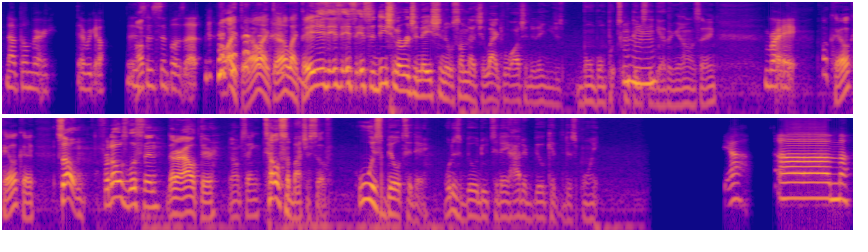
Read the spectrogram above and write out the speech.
not Bill Murray. There we go. It's Okay. as simple as that. I like that. I like that. I like that. It's, it's, it's, it's a decent origination. It was something that you like watching, and then you just boom, boom, put 2 things Mhm. together. You know what I'm saying? right. Okay, okay, okay. So, for those listening that are out there, you know what I'm saying? Tell us about yourself. Who is Bill today? What does Bill do today? How did Bill get to this point? Yeah. Um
